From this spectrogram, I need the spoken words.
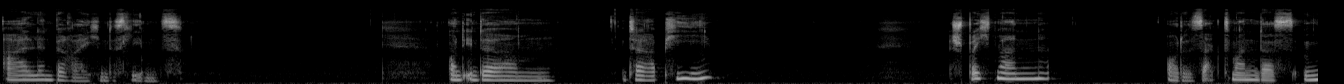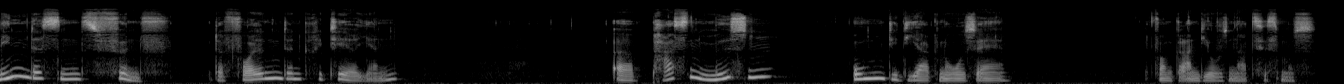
allen Bereichen des Lebens. Und in der ähm, Therapie spricht man oder sagt man, dass mindestens fünf der folgenden Kriterien äh, passen müssen, um die Diagnose vom grandiosen Narzissmus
